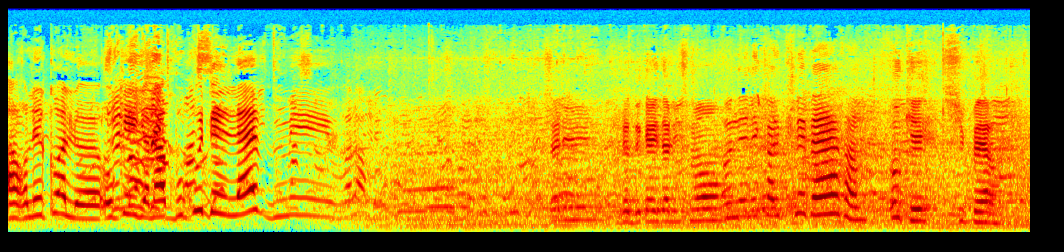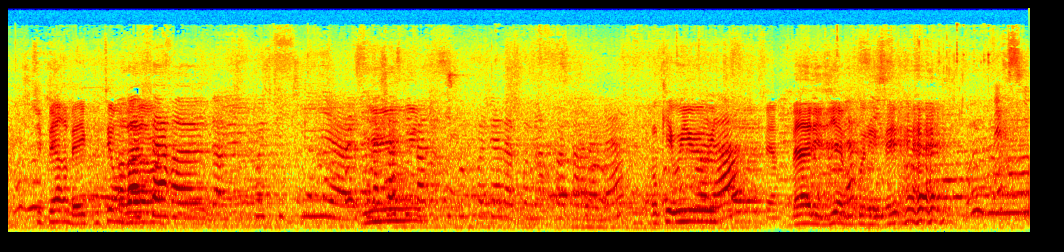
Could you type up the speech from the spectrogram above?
alors l'école, euh, ok, il y en a beaucoup d'élèves, mais voilà. Salut, vous êtes de quel établissement? On est l'école Cléber. Ok, super. Super, bah écoutez, on, on va... faire euh, un petit pause pipi. Euh, c'est la chasse qui participe au projet la première fois par la mer. Ok, oui, oui, oui. Super. Bah allez-y, vous connaissez. Merci.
